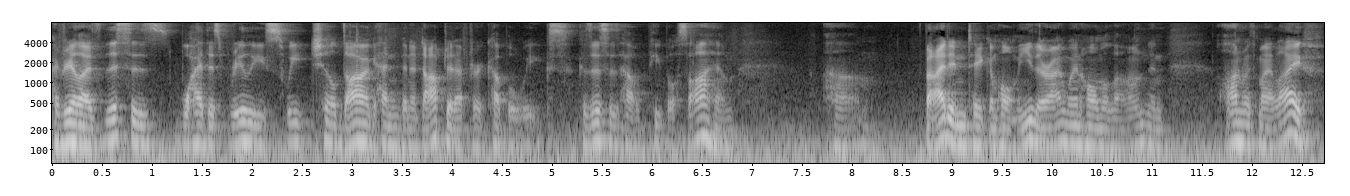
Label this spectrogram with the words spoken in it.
I realized this is why this really sweet, chill dog hadn't been adopted after a couple weeks, because this is how people saw him. Um, but I didn't take him home either. I went home alone and on with my life.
